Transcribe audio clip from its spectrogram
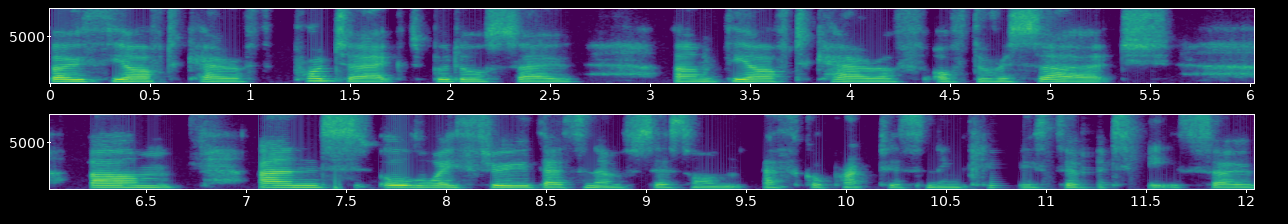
both the aftercare of the project, but also um, the aftercare of, of the research. Um, and all the way through, there's an emphasis on ethical practice and inclusivity. So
